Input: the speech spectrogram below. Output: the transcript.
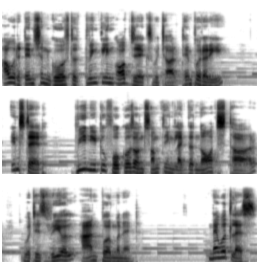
our attention goes to twinkling objects which are temporary. Instead, we need to focus on something like the North Star, which is real and permanent. Nevertheless,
